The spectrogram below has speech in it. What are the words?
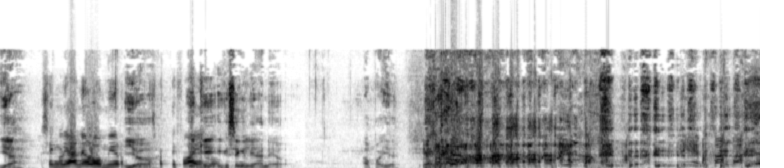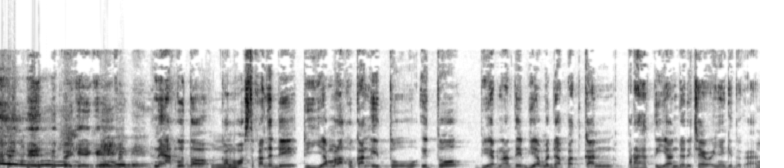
ya sing liyane loh Mir, iya perspektif lain iki iki sing liyane yo. Apa ya? Oke oke. Oke. Nih aku toh kalau waktu kan tadi dia melakukan itu itu biar nanti dia mendapatkan perhatian dari ceweknya gitu kan.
